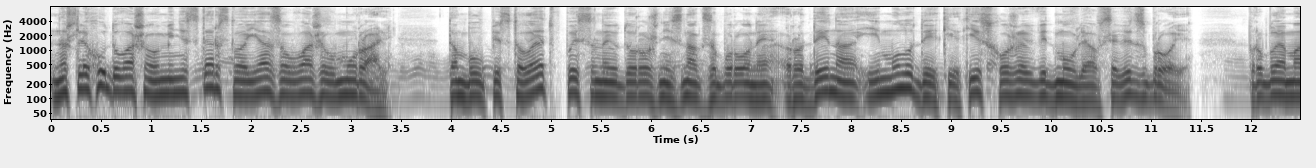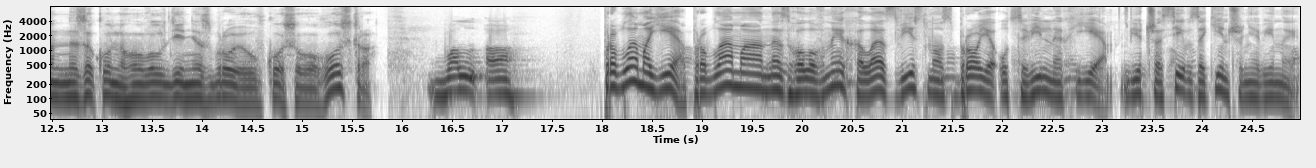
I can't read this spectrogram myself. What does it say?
На шляху до вашого міністерства я зауважив мураль. Там був пістолет, вписаний у дорожній знак заборони родина і молодик, який, схоже, відмовлявся від зброї. Проблема незаконного володіння зброєю в Косово гостра. well, uh, Проблема є. Проблема не з головних, але звісно, зброя у цивільних є від часів закінчення війни.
